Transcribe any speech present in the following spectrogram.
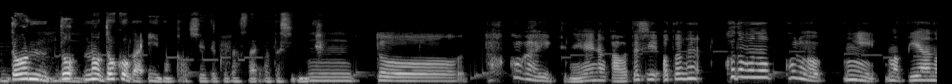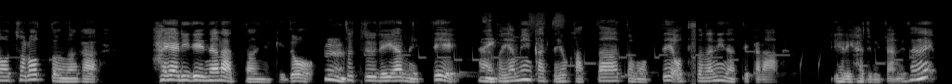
どん、ど、うんのどこがいいのか教えてください、私うに。ーんと、どこがいいってね、なんか私、大人、子供の頃に、まあ、ピアノをちょろっとなんか、流行りで習ったんやけど、うん途中でやめて、はいやっぱ。やめんかったらよかったと思って、大人になってからやり始めたんですよね。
